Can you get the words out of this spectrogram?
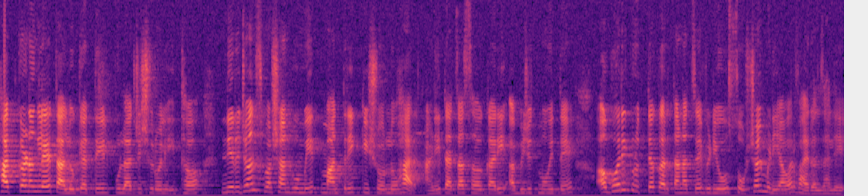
हातकणंगले तालुक्यातील पुलाची शिरोली इथं निर्जन स्मशानभूमीत मांत्रिक किशोर लोहार आणि त्याचा सहकारी अभिजित मोहिते अघोरी कृत्य करतानाचे व्हिडिओ सोशल मीडियावर व्हायरल झाले.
